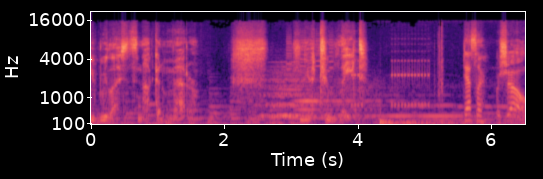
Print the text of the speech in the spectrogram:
you realize it's not gonna matter. You're too late. Dessler, Michelle,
